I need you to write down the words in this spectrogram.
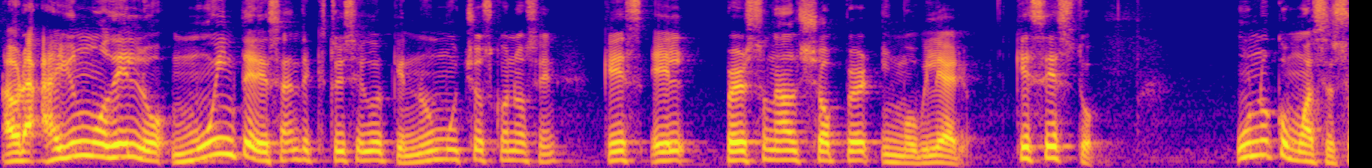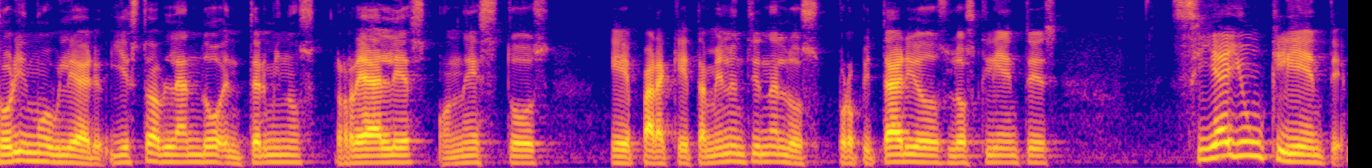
Ahora, hay un modelo muy interesante que estoy seguro que no muchos conocen, que es el Personal Shopper Inmobiliario. ¿Qué es esto? Uno como asesor inmobiliario, y esto hablando en términos reales, honestos, eh, para que también lo entiendan los propietarios, los clientes, si hay un cliente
